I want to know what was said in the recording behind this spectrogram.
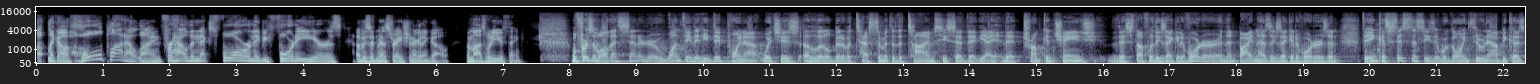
uh, like a whole plot outline for how the next four or maybe 40 years of his administration are going to go. But Maz, what do you think? Well, first of all, that senator, one thing that he did point out, which is a little bit of a testament to the times, he said that, yeah, that Trump can change this stuff with executive order, and then Biden has executive orders, and the inconsistencies that we're going through now because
